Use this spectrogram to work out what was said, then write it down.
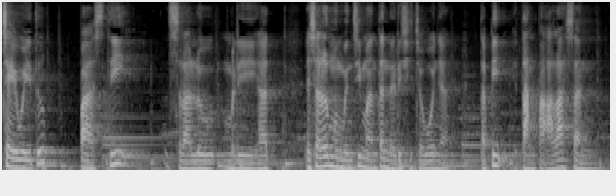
cewek itu pasti selalu melihat eh selalu membenci mantan dari si cowoknya. Tapi tanpa alasan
